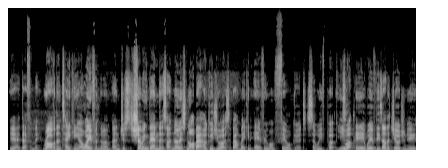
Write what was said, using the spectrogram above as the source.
Yeah, definitely. Rather than taking it away from them and just showing them that it's like, no, it's not about how good you are. It's about making everyone feel good. So we've put you up here with these other children who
